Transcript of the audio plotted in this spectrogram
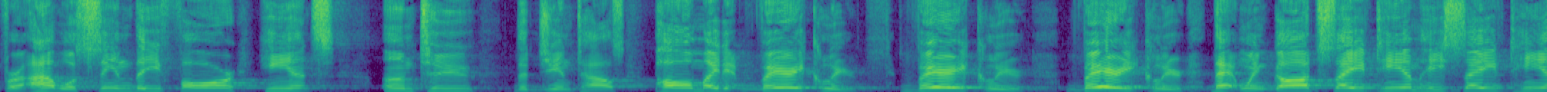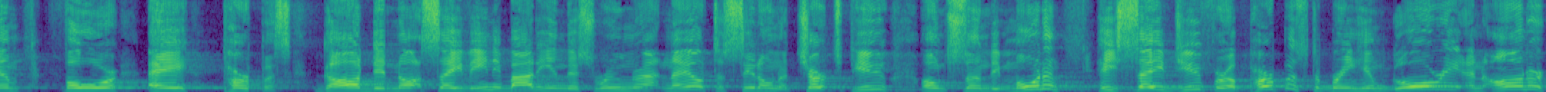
for I will send thee far hence unto the Gentiles. Paul made it very clear, very clear, very clear that when God saved him, he saved him for a purpose. God did not save anybody in this room right now to sit on a church pew on Sunday morning. He saved you for a purpose to bring Him glory and honor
